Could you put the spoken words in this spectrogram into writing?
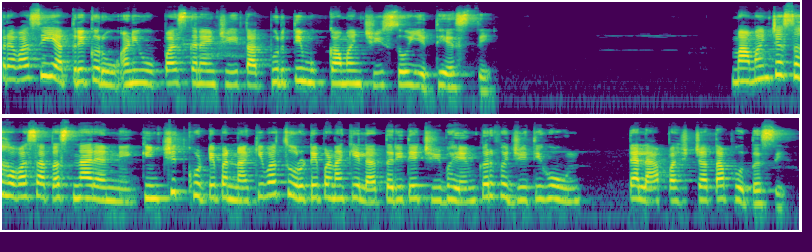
प्रवासी यात्रेकरू आणि उपासकऱ्यांची तात्पुरती मुक्कामांची सोय येथे असते. मामांच्या सहवासात असणाऱ्यांनी किंचित खोटेपणा किंवा चोरटेपणा केला तरी त्याची भयंकर फजिती होऊन त्याला पश्चाताप होत असे.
